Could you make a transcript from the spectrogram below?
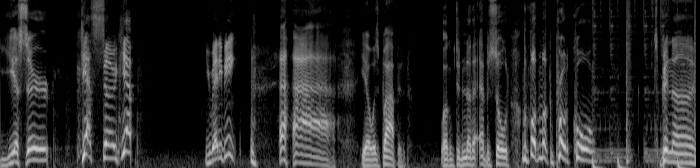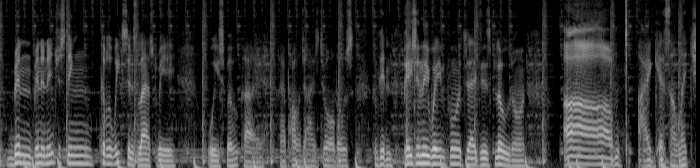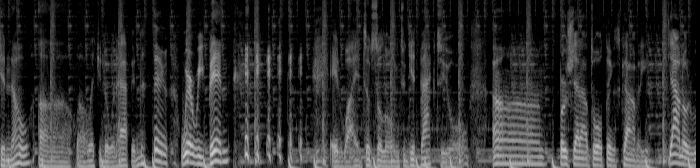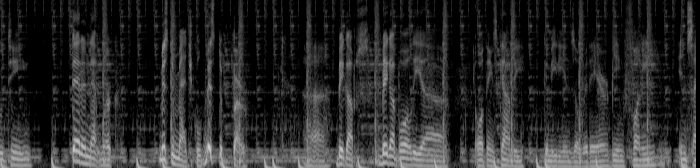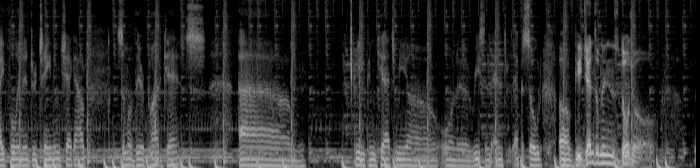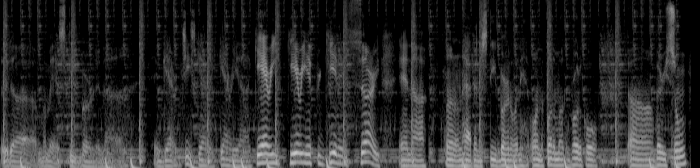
Yes, sir. Yes, sir. Yep. You ready, B? Yo, what's poppin'? Welcome to another episode of the Fuck Market Protocol. It's been uh been been an interesting couple of weeks since last we we spoke. I I apologize to all those who've been patiently waiting for a track to explode on. Um, I guess I'll let you know. Uh, well, I'll let you know what happened, where we've been, and why it took so long to get back to you all. Um, first shout out to all things comedy. Y'all know the routine. Dead End Network, Mr. Magical, Mr. Burr. Uh, big ups, big up all the uh, all things comedy comedians over there being funny, insightful, and entertaining. Check out some of their podcasts. Um, you can catch me uh, on a recent ent- episode of The Gentleman's Dojo with uh, my man Steve Byrne and, uh, and Gary. Jeez, Gary, Gary, uh, Gary, Gary, if you're getting sorry. And uh, plan on having Steve Byrne on on the Photo Market Protocol uh, very soon.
